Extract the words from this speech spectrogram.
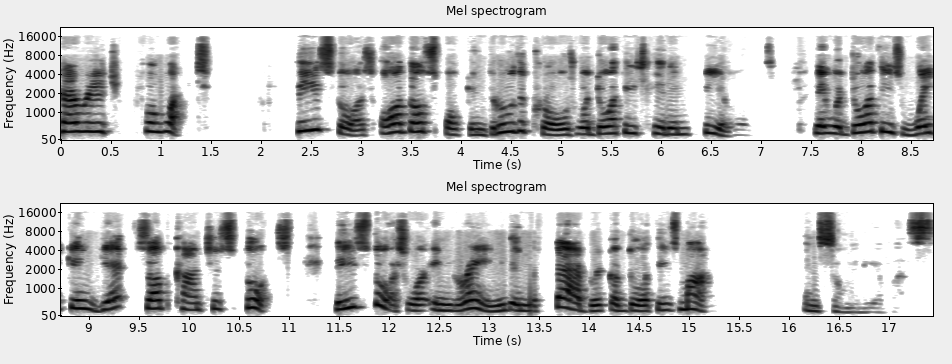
Courage for what? These thoughts, although spoken through the crows, were Dorothy's hidden feelings. They were Dorothy's waking yet subconscious thoughts. These thoughts were ingrained in the fabric of Dorothy's mind, and so many of us.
